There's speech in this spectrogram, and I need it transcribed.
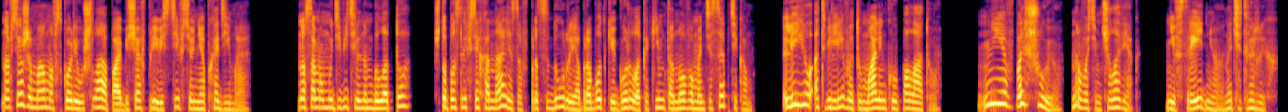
Но все же мама вскоре ушла, пообещав привезти все необходимое. Но самым удивительным было то, что после всех анализов, процедуры и обработки горла каким-то новым антисептиком, Лию отвели в эту маленькую палату. Не в большую, на восемь человек, не в среднюю, на четверых,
